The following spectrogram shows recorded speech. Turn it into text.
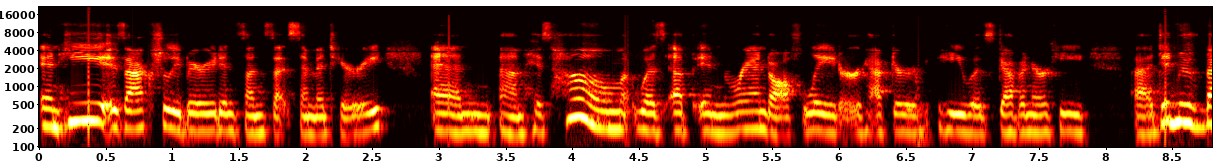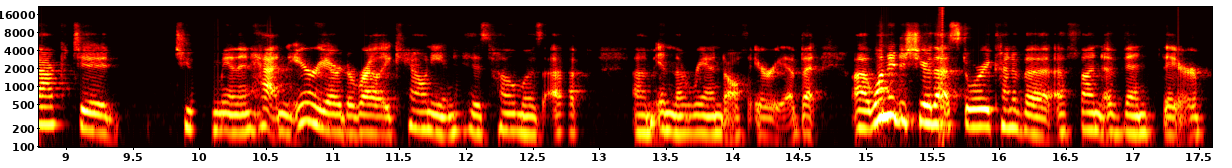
And he is actually buried in Sunset Cemetery. And um, his home was up in Randolph later. After he was governor, he uh, did move back to to Manhattan area or to Riley County, and his home was up um, in the Randolph area. But I wanted to share that story, kind of a, a, fun event there.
